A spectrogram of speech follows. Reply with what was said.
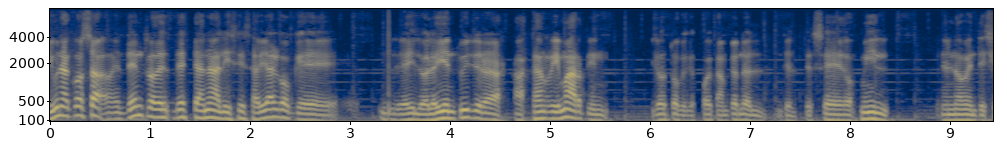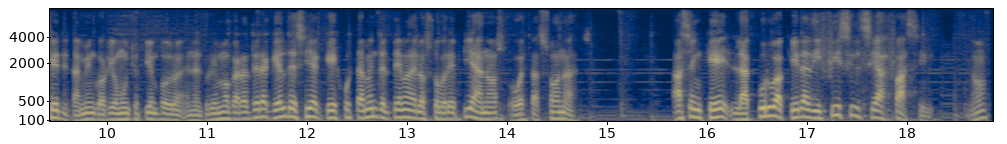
Y una cosa, dentro de, de este análisis había algo que le- lo leí en Twitter a, a Henry Martin, piloto que fue campeón del, del TC 2000 en el 97 y también corrió mucho tiempo en el turismo carretera, que él decía que justamente el tema de los sobrepianos o estas zonas hacen que la curva que era difícil sea fácil, ¿no?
